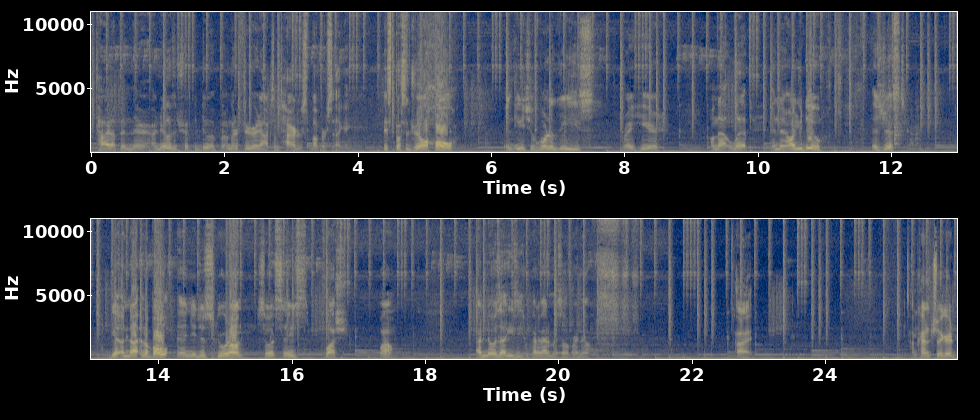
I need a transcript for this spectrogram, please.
tie it up in there. I know there's a trick to do it, but I'm gonna figure it out because I'm tired of this bumper sagging. You're supposed to drill a hole in each of one of these right here on that lip, and then all you do is just get a nut and a bolt and you just screw it on so it stays flush. Wow. I didn't know it was that easy. I'm kind of mad at myself right now. All right. I'm kind of triggered,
